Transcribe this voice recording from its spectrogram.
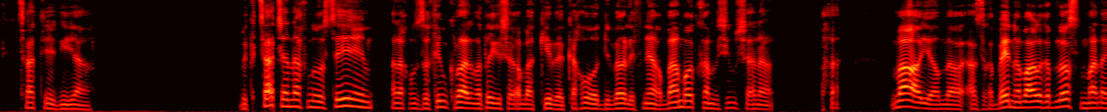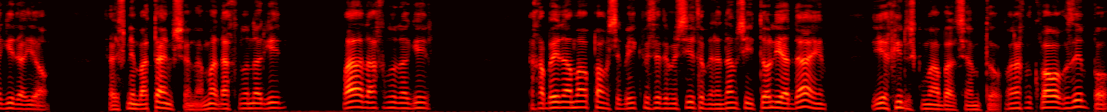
קצת יגיעה. וקצת שאנחנו עושים, אנחנו זוכים כבר למדרגה של רב עקיבא, ככה הוא דיבר לפני 450 שנה. מה היום? אז רבנו אמר לרב נוסן, מה נגיד היום? זה לפני 200 שנה, מה אנחנו נגיד? מה אנחנו נגיד? איך רבנו אמר פעם שבעקבסא דמשיחא, בן אדם שייטול ידיים, יהיה חידוש כמו הבעל שם טוב. ואנחנו כבר אוחזים פה.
